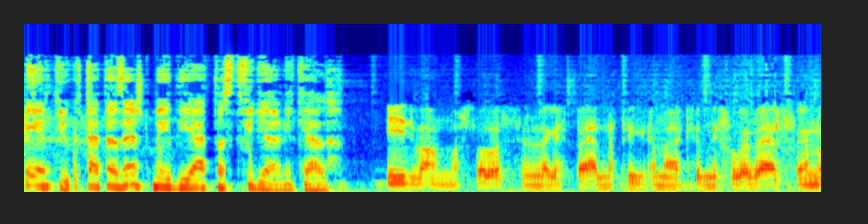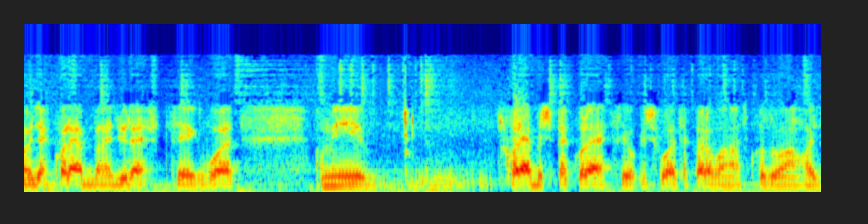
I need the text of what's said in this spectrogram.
Értjük, tehát az est médiát azt figyelni kell. Így van, most valószínűleg egy pár napig emelkedni fog az árfolyam, ugye korábban egy üres cég volt, ami korábbi spekulációk is voltak arra vonatkozóan, hogy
